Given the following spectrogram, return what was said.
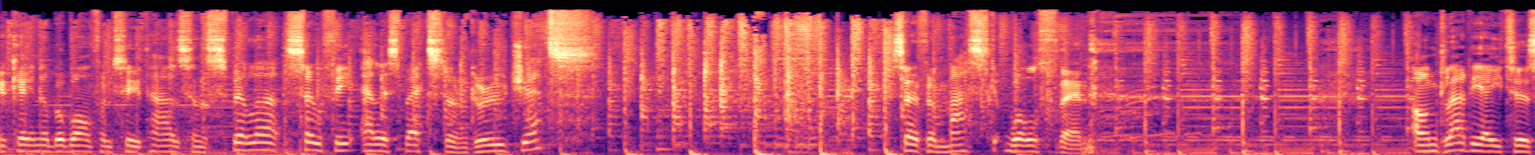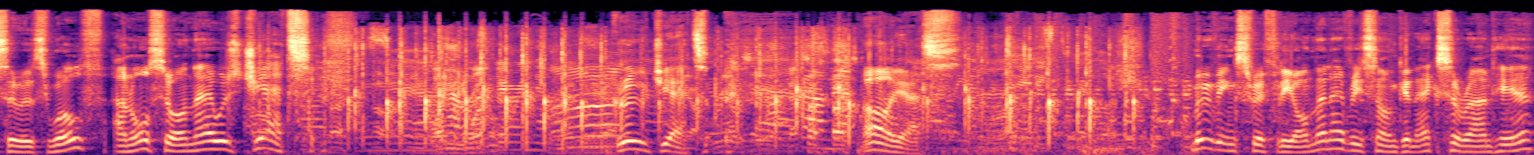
UK number one from 2000, Spiller, Sophie Ellis Bextor and Groove Jets. So from Masked Wolf then. On Gladiators, there was Wolf, and also on there was Jet. Groove Jet. Oh, yes. Moving swiftly on, then every song connects around here.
